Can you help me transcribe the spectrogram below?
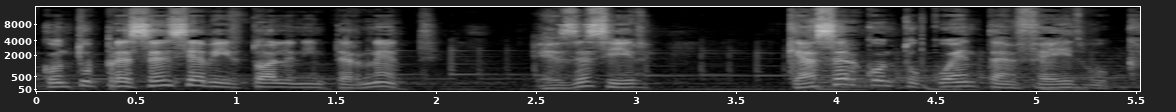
con tu presencia virtual en Internet, es decir, qué hacer con tu cuenta en Facebook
